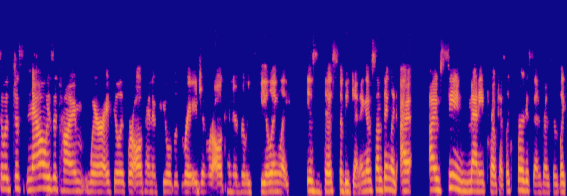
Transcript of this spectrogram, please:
So it's just now is a time where I feel like we're all kind of fueled with rage and we're all kind of really feeling like, is this the beginning of something? Like I I've seen many protests, like Ferguson, for instance, like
